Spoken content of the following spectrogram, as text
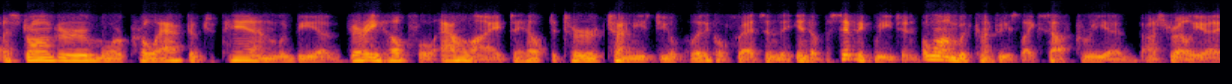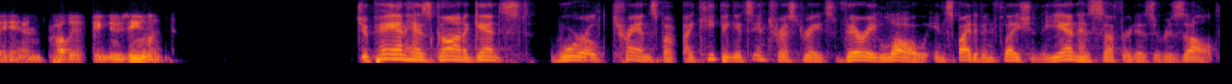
a stronger, more proactive Japan would be a very helpful ally to help deter Chinese geopolitical threats in the Indo Pacific region, along with countries like South Korea, Australia, and probably New Zealand. Japan has gone against world trends by keeping its interest rates very low in spite of inflation. The yen has suffered as a result.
